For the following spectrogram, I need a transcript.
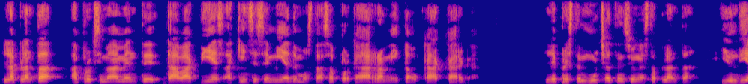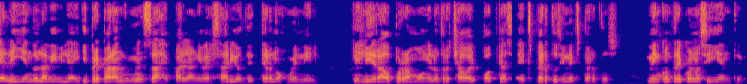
la planta aproximadamente daba 10 a 15 semillas de mostaza por cada ramita o cada carga. Le presté mucha atención a esta planta, y un día leyendo la Biblia y preparando un mensaje para el aniversario de Eterno Juvenil, que es liderado por Ramón, el otro chavo del podcast Expertos Inexpertos, me encontré con lo siguiente.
